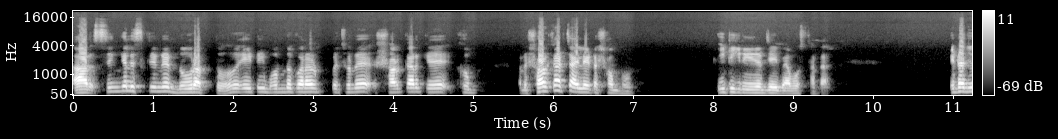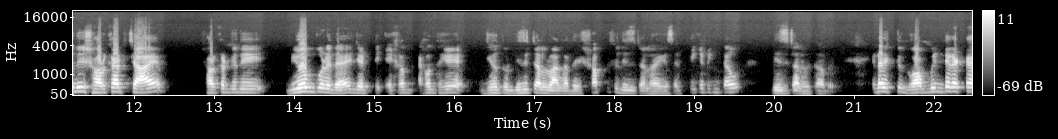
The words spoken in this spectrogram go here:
আর সিঙ্গেল স্ক্রিনের দৌরাত্ম এইটি বন্ধ করার পেছনে সরকারকে খুব মানে সরকার চাইলে এটা সম্ভব। ই টিকিটের যে ব্যবস্থাটা, এটা যদি সরকার চায়, সরকার যদি নিয়ম করে দেয় যে এখন এখন থেকে যেহেতু ডিজিটাল বাংলাদেশ, সবকিছু ডিজিটাল হয়ে গেছে টিকিটিংটাও ডিজিটাল হতে হবে। এটা একটু গভর্নমেন্টের একটা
